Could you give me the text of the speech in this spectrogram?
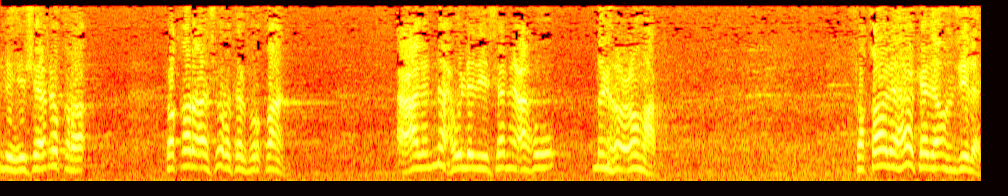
لهشام اقرأ. فقرأ سورة الفرقان على النحو الذي سمعه منه عمر. فقال هكذا أنزلت.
